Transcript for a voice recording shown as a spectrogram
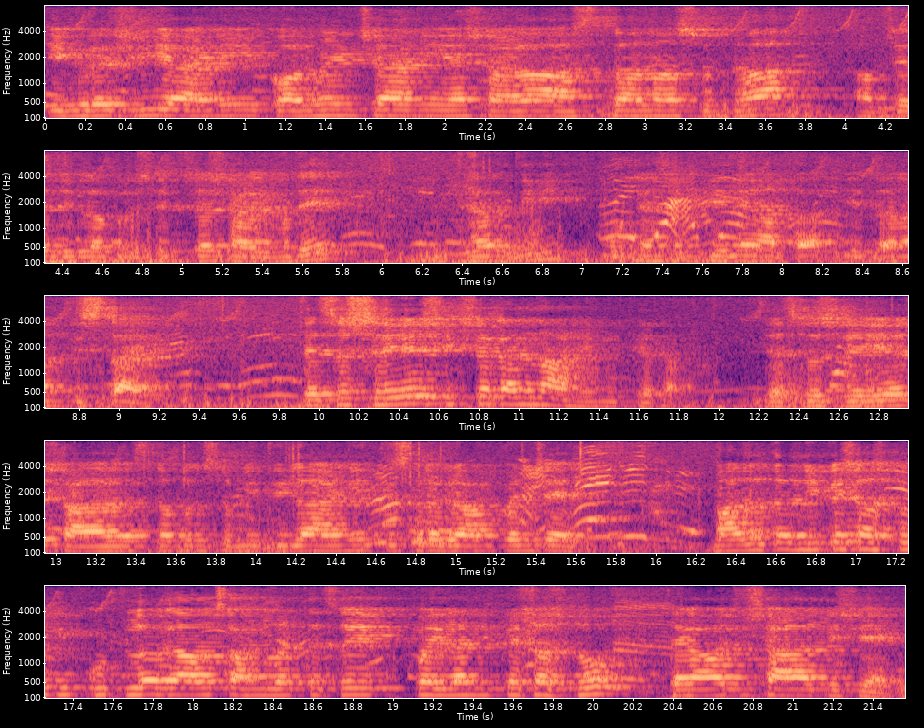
इंग्रजी आणि कॉन्व्हेंटच्या आणि या शाळा असताना सुद्धा आमच्या जिल्हा परिषदच्या शाळेमध्ये विद्यार्थी मोठ्या संख्येने आता येताना दिसत आहेत त्याचं श्रेय शिक्षकांना आहे मुख्यतः. त्याचं श्रेय शाळा व्यवस्थापन समितीला आणि तिसरं ग्रामपंचायत माझा तर निकष असतो की कुठलं गाव चांगलं त्याचा एक पहिला निकष असतो. त्या गावाची शाळा कशी आहे?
